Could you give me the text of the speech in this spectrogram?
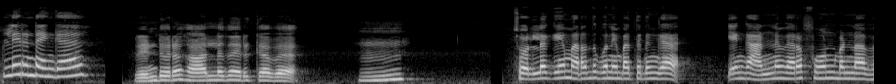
பிள்ளை ரெண்டா எங்க ரெண்டு பேரும் ஹாலில் தான் இருக்காவ ம். சொல்லக்கே மறந்து போனேன் பார்த்துடுங்க. எங்கள் அண்ணன் வேற ஃபோன் பண்ணாவ.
